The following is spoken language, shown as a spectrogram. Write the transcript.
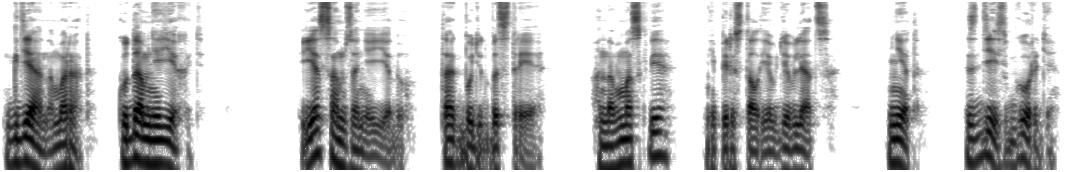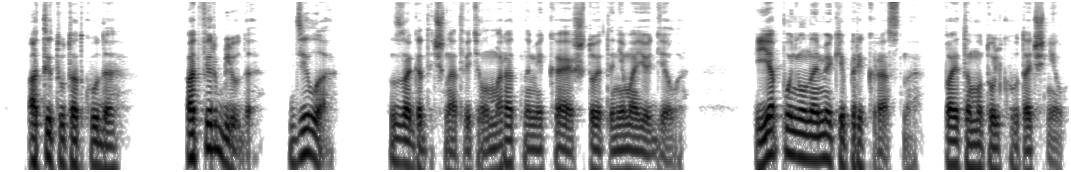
«Где она, Марат? Куда мне ехать?» «Я сам за ней еду. Так будет быстрее». «Она в Москве?» – не перестал я удивляться. «Нет, здесь, в городе. А ты тут откуда?» «От верблюда. Дела», – загадочно ответил Марат, намекая, что это не мое дело. Я понял намеки прекрасно, поэтому только уточнил.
